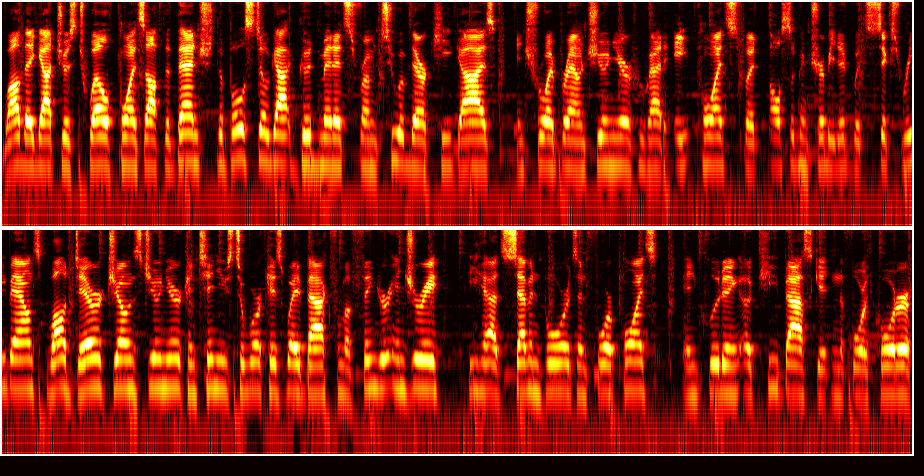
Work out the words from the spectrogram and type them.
While they got just 12 points off the bench, the Bulls still got good minutes from two of their key guys in Troy Brown Jr., who had 8 points but also contributed with 6 rebounds, while Derrick Jones Jr. continues to work his way back from a finger injury. He had 7 boards and 4 points, including a key basket in the fourth quarter,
